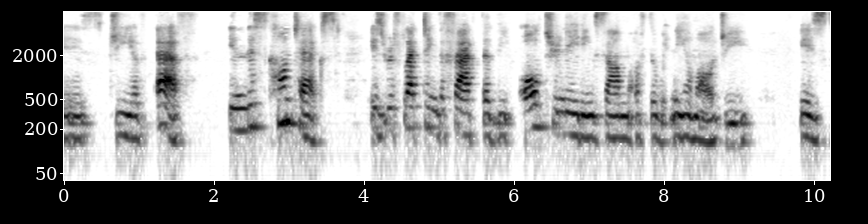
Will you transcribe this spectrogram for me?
is g of f, in this context is reflecting the fact that the alternating sum of the Whitney homology is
